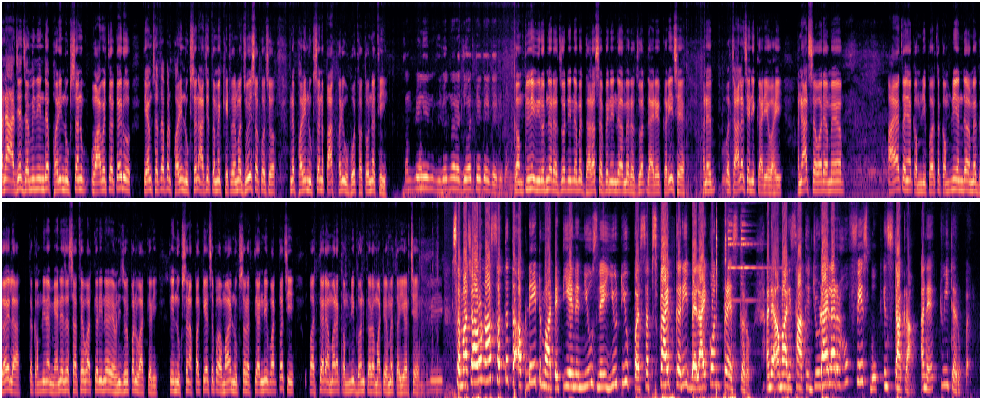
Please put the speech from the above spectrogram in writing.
અને આજે જમીનની અંદર ફરી નુકસાન વાવેતર કર્યું તેમ છતાં પણ ફરી નુકસાન આજે તમે ખેતરમાં જોઈ શકો છો અને ફરી નુકસાન પાક ફરી ઊભો થતો નથી. કંપનીની વિરોધમાં રજૂઆત કઈ કઈ કરી તમે? કંપનીની વિરોધના રજૂઆતની અંદર અમે ધારાસભ્યની અંદર અમે રજૂઆત ડાયરેક્ટ કરી છે અને ચાલે છે એની કાર્યવાહી. અને આજ સવારે અમે આવ્યા હતા અહીંયા કંપની પર. તો કંપની અંદર અમે ગયેલા. તો કંપનીના મેનેજર સાથે વાત કરીને એમની જોડે પણ વાત કરી. તે નુકસાન આપવા કહે છે, પણ અમારે નુકસાન અત્યારની વાત પછી અત્યારે અમારા કંપની બંધ કરવા માટે અમે તૈયાર છે. સમાચારોના સતત અપડેટ માટે ટીએનએ ન્યૂઝને યુટ્યુબ પર સબસ્ક્રાઇબ કરી બેલ આઇકોન પ્રેસ કરો. અને અમારી સાથે જોડાયેલા રહો ફેસબુક ઇન્સ્ટાગ્રામ અને ટ્વિટર ઉપર.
